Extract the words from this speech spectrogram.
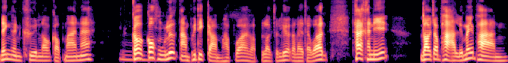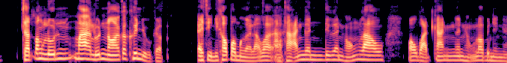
ได้เงินคืนเรากลับมานะ ก็ก็คงเลือกตามพฤติกรรมครับว่าแบบเราจะเลือกอะไรแต่ว่า ถ้าคันนี้เราจะผ่านหรือไม่ผ่านจะต้องลุ้นมากลุ้นน้อยก็ขึ้นอยู่กับไอ้สิ่งที่เขาประเมินแล้วว่าอะฐานเงินเดือนของเราประวัติการเงินของเราเป็นยังไง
